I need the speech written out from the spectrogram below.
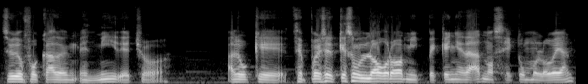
soy enfocado en, en mí, de hecho, algo que se puede decir que es un logro a mi pequeña edad, no sé cómo lo vean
